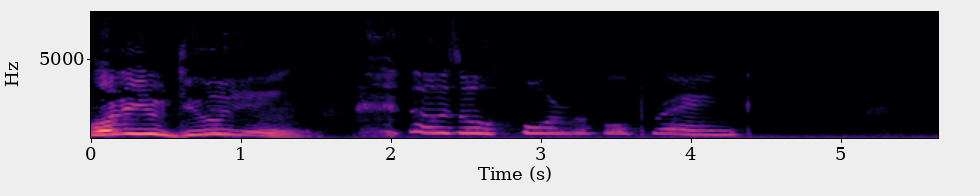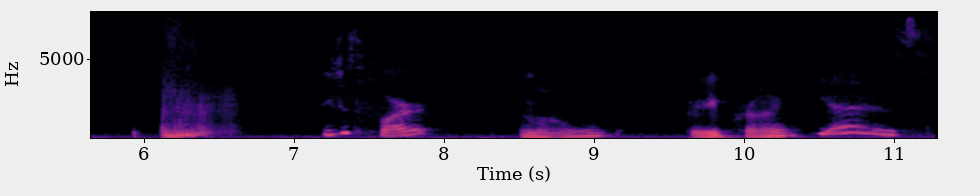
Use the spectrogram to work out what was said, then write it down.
What are you doing? That was a horrible prank. Did you just fart? No. Are you crying? Yes.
